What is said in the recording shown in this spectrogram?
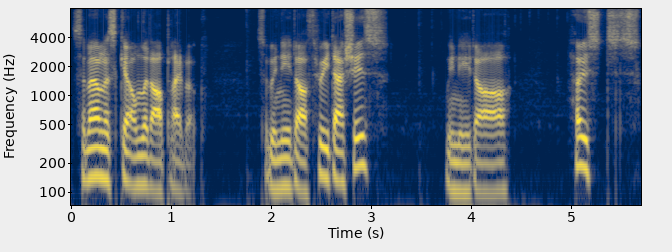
So now let's get on with our playbook. So we need our three dashes, we need our hosts,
